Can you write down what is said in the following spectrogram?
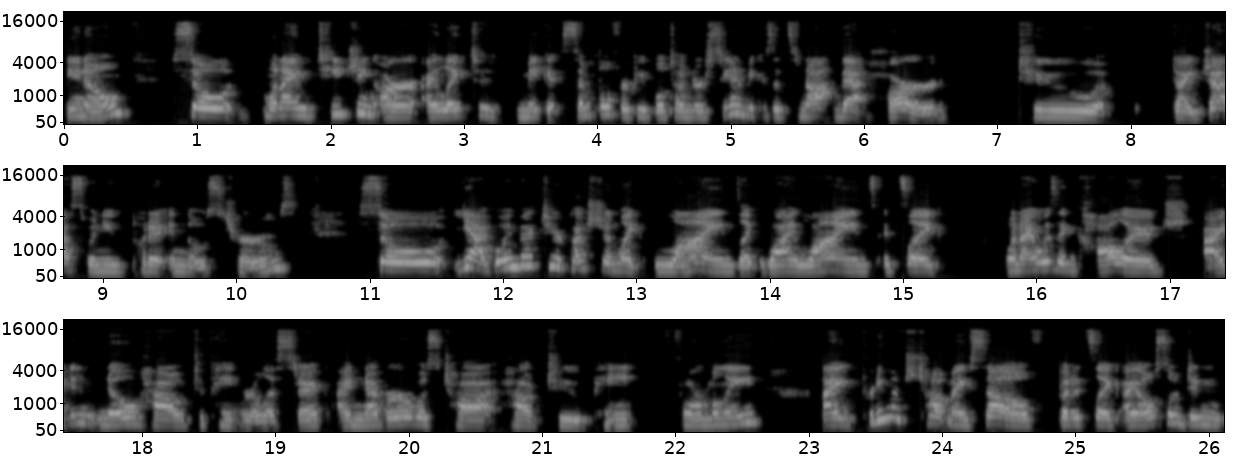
you know? So when I'm teaching art, I like to make it simple for people to understand because it's not that hard to digest when you put it in those terms. So, yeah, going back to your question, like lines, like why lines? It's like when I was in college, I didn't know how to paint realistic. I never was taught how to paint formally. I pretty much taught myself, but it's like I also didn't,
